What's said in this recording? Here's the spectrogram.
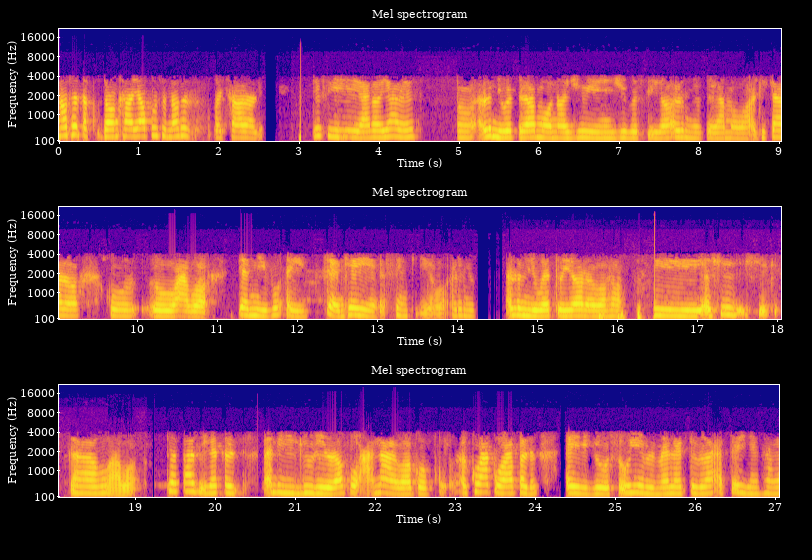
နောက်ထပ်တော့ခါရောက်ဖို့ဆိုနောက်ထပ်ပဲချားတာလေဒီစီရတော့ရတယ်ဟိုအဲ့လိုမျိုးပဲပြောရမှာနော်ယူရင်ယူပါစီတော့အဲ့လိုမျိုးပြောရမှာပေါ့အဓိကတော့ကိုဟိုဟာပေါ့ကျန်နေဖို့အဲ့ကျန်ခဲ့ရင်အဆင်ပြေတော့အဲ့လိုမျိုးအဲ့လိုမျိုးပဲတွေ့ရတော့ဟုတ်ဒီအရှိရှိကဟိုဟာပေါ့ တော်တော်ကြီးလည်းအဲ့ဒီလူတွေတော့ပိုအားနာတော့ကိုအကွာကွာပဲအဲ့ဒီကိုစိုးရင်ပဲမဲ့လည်းသူတို့ကအသက်ရင်ထားရ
